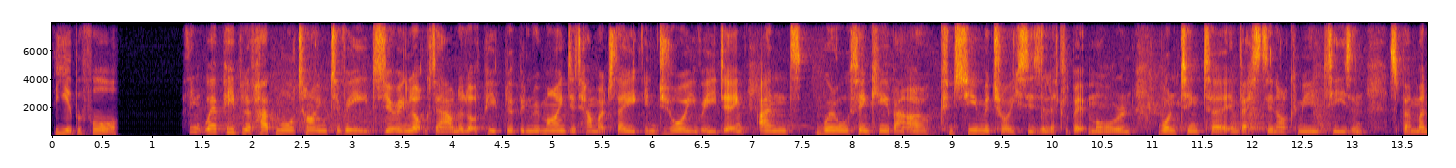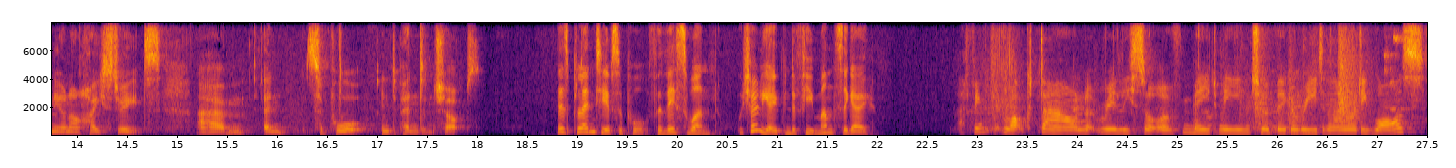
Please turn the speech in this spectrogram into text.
the year before. I think where people have had more time to read during lockdown, a lot of people have been reminded how much they enjoy reading, and we're all thinking about our consumer choices a little bit more and wanting to invest in our communities and spend money on our high streets um, and support independent shops. There's plenty of support for this one, which only opened a few months ago. I think lockdown really sort of made me into a bigger reader than I already was.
